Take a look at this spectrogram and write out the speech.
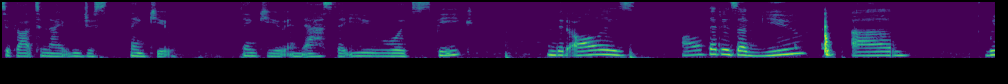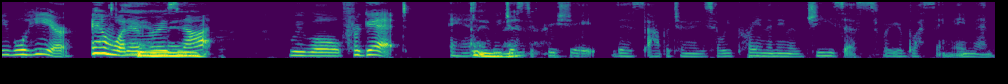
To God tonight, we just thank you. Thank you and ask that you would speak and that all is all that is of you um, we will hear and whatever is Amen. not we will forget and we Amen. just appreciate this opportunity so we pray in the name of jesus for your blessing amen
